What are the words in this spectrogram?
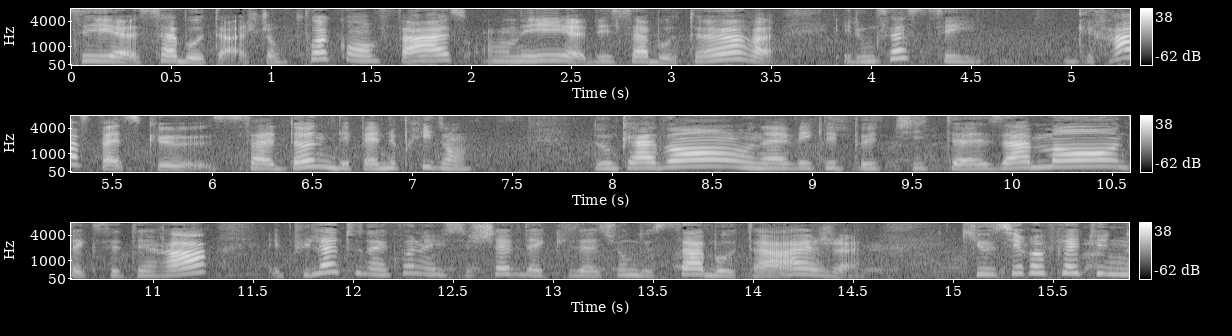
c'est sabotage. Donc quoi qu'on fasse, on est des saboteurs. Et donc ça, c'est grave parce que ça donne des peines de prison. Donc avant, on avait les petites amendes, etc. Et puis là, tout d'un coup, on a eu ce chef d'accusation de sabotage qui aussi reflète une,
